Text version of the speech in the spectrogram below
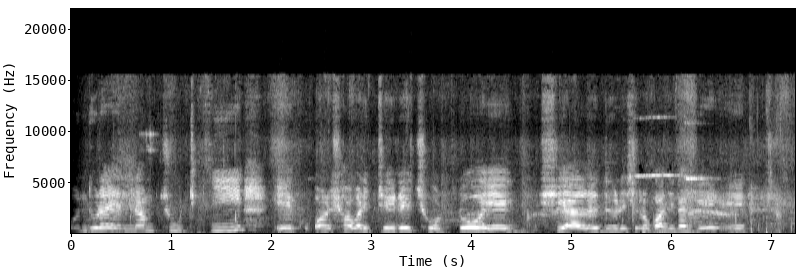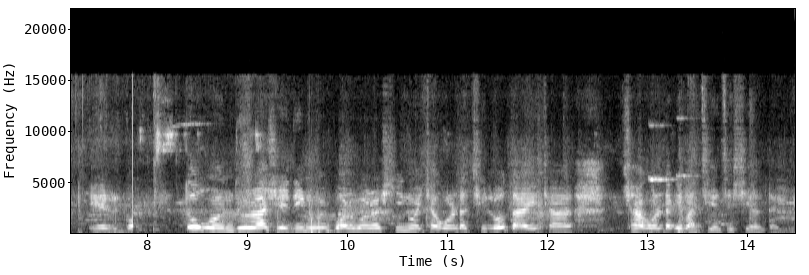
বন্ধুরা এর নাম চুটকি। এ সবারই ছেড়ে ছোট এই শিয়ালে ধরেছিল কদিন আগে। এ- এর তো বন্ধুরা সেদিন ওই বড় বড় সিং ওই ছাগলটা ছিল তাই ছা- ছাগলটাকে বাঁচিয়েছে শিয়ালটাকে।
